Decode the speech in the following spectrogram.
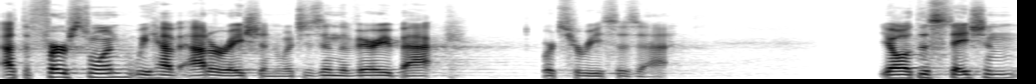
At the first one, we have adoration, which is in the very back where Teresa's at. Y'all, at this station,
